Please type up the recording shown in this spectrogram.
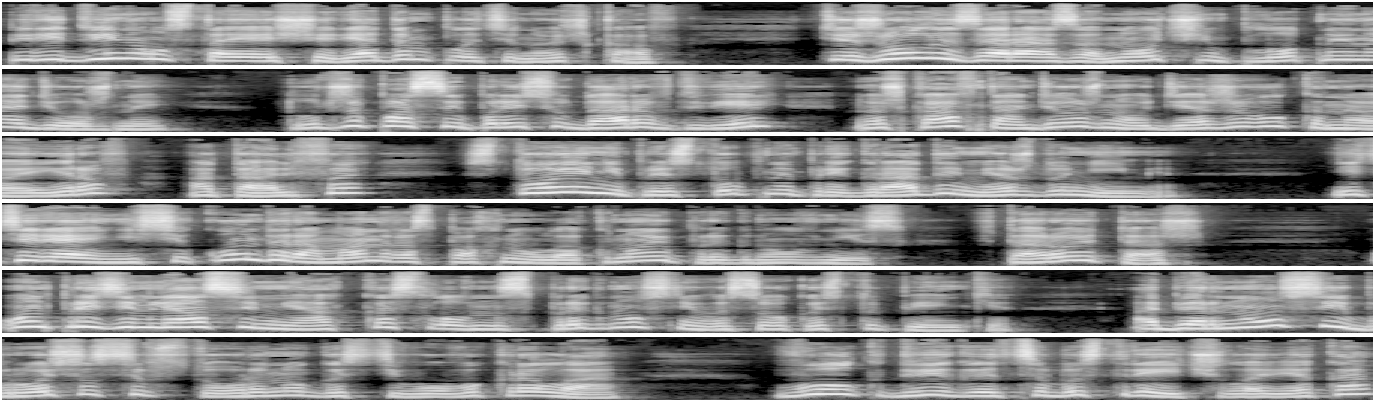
передвинул стоящий рядом платяной шкаф. Тяжелый, зараза, но очень плотный и надежный. Тут же посыпались удары в дверь, но шкаф надежно удерживал конвоиров от Альфы, стоя неприступной преградой между ними. Не теряя ни секунды, Роман распахнул окно и прыгнул вниз. Второй этаж. Он приземлялся мягко, словно спрыгнул с невысокой ступеньки. Обернулся и бросился в сторону гостевого крыла. Волк двигается быстрее человека,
